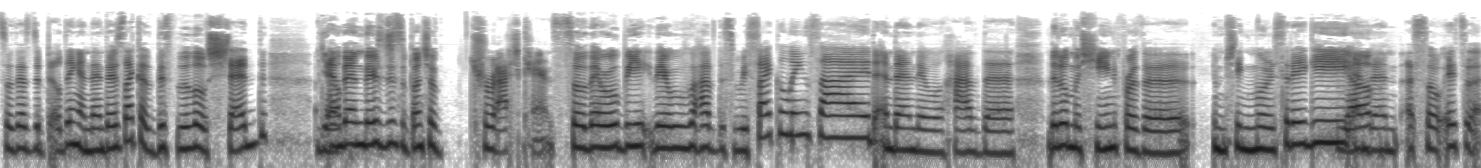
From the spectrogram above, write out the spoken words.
so there's the building and then there's like a, this little shed. Yep. And then there's just a bunch of trash cans. So there will be, they will have this recycling side and then they will have the little machine for the 음식물 쓰레기. Yep. And then, uh, so it's a,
